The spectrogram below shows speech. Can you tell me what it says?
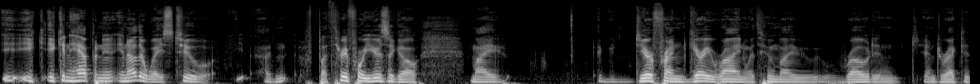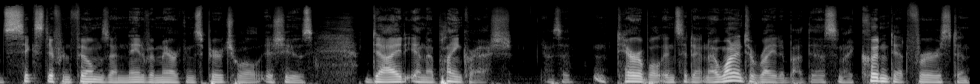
it, it can happen in, in other ways too. Uh, but three or four years ago, my dear friend Gary Ryan, with whom I wrote and, and, directed six different films on Native American spiritual issues, died in a plane crash. It was a terrible incident, and I wanted to write about this, and I couldn't at first, and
